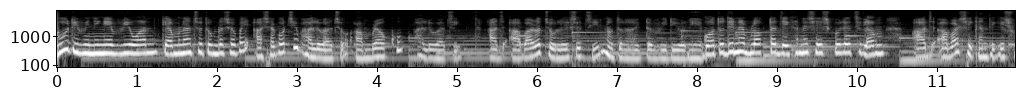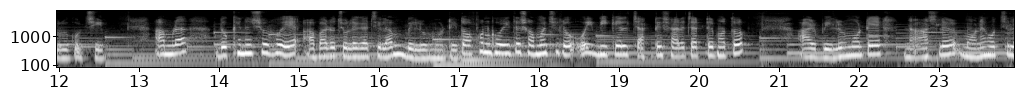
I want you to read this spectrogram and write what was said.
গুড ইভিনিং এভরিওয়ান কেমন আছো তোমরা সবাই? আশা করছি ভালো আছো। আমরাও খুব ভালো আছি। আজ আবারও চলে এসেছি নতুন আরেকটা ভিডিও নিয়ে। গত দিনের ব্লগটা যেখানে শেষ করেছিলাম, আজ আবার সেখান থেকে শুরু করছি। আমরা দক্ষিণেশ্বর হয়ে আবারও চলে গেছিলাম বেলুর মঠে। তখন ঘড়িতে সময় ছিল ওই বিকেল চারটে, সাড়ে চারটে মতো। আর বেলুর মঠে না আসলে মনে হচ্ছিল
